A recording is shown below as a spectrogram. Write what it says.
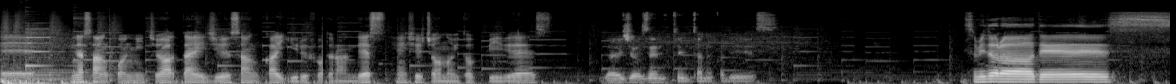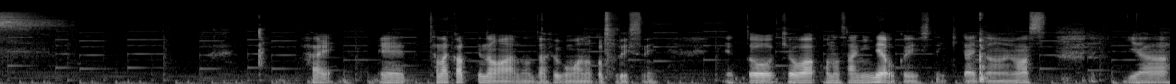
えー皆さんこんにちは。第13回ゆるふわトランです。編集長のイトッピーです。大乗前提田中です。すみどらです。はい。えー田中ってのはあのダフゴマのことですね。えっと、今日はこの3人でお送りしていきたいと思います。いや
